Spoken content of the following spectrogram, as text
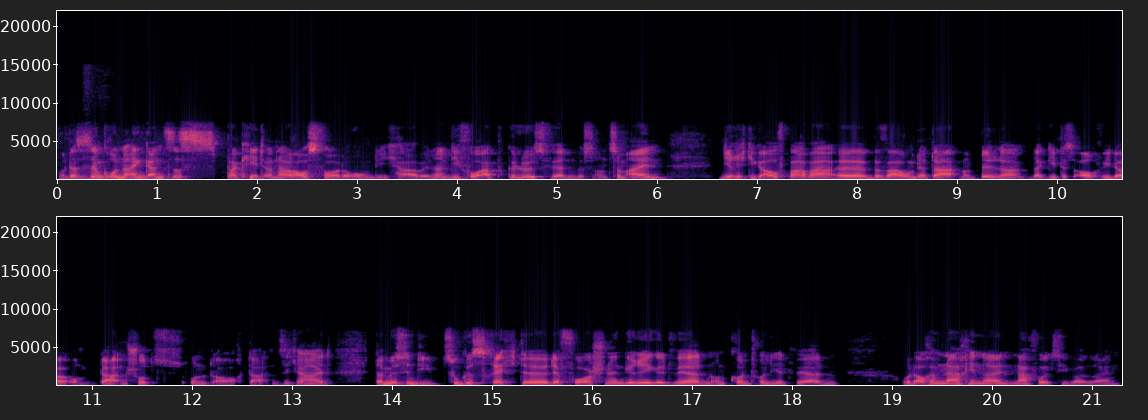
Und das ist im Grunde ein ganzes Paket an Herausforderungen, die ich habe, ne, die vorab gelöst werden müssen. Und zum einen die richtige Aufbewahrung der Daten und Bilder. Da geht es auch wieder um Datenschutz und auch Datensicherheit. Da müssen die Zugriffsrechte der Forschenden geregelt werden und kontrolliert werden und auch im Nachhinein nachvollziehbar sein.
